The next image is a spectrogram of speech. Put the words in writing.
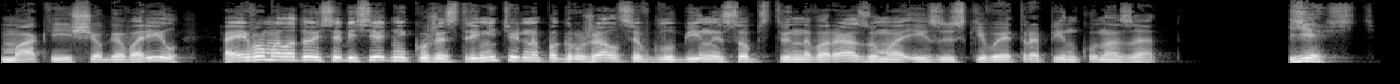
Мак еще говорил, а его молодой собеседник уже стремительно погружался в глубины собственного разума, изыскивая тропинку назад. Есть.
